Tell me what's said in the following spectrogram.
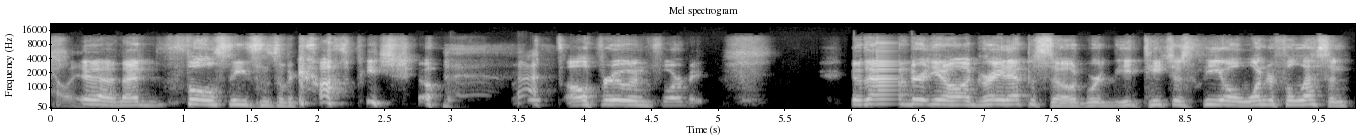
Hell Yeah, and I had full seasons of the Cosby Show. it's all ruined for me. Because after you know a great episode where he teaches Theo a wonderful lesson,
